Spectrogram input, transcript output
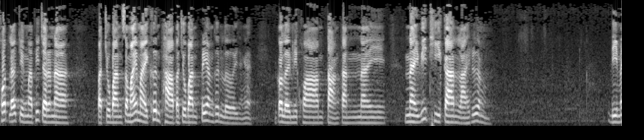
คตแล้วจึงมาพิจารณาปัจจุบันสมัยใหม่ขึ้นผ่าปัจจุบันเปรี้ยงขึ้นเลยอย่างเงี้ยก็เลยมีความต่างกันในในวิธีการหลายเรื่อง ดีไหม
